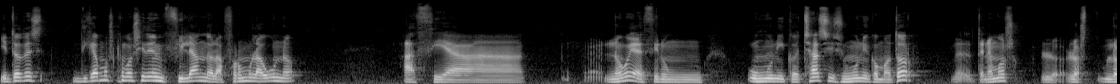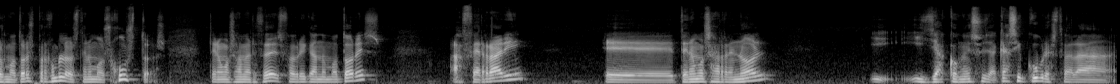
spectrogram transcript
y entonces digamos que hemos ido enfilando la Fórmula 1 hacia no voy a decir un, un único chasis, un único motor. Tenemos los, los motores, por ejemplo, los tenemos justos. Tenemos a Mercedes fabricando motores, a Ferrari, eh, tenemos a Renault y, y, ya con eso ya casi cubres toda la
